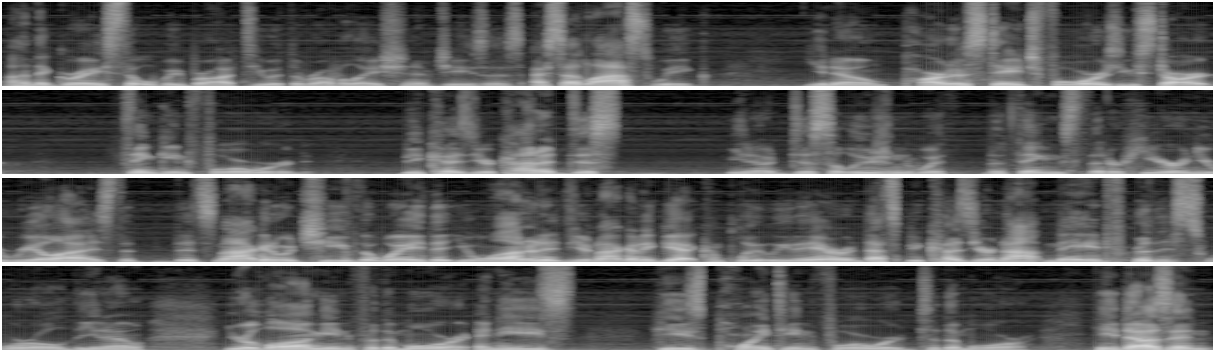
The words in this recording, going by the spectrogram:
on the grace that will be brought to you at the revelation of Jesus. I said last week, you know, part of stage four is you start thinking forward because you're kind of dis, you know, disillusioned with the things that are here and you realize that it's not going to achieve the way that you wanted it. You're not going to get completely there. And that's because you're not made for this world, you know. You're longing for the more. And he's he's pointing forward to the more. He doesn't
